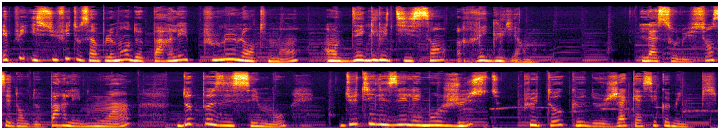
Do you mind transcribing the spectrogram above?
Et puis, il suffit tout simplement de parler plus lentement en déglutissant régulièrement. La solution, c'est donc de parler moins, de peser ses mots, d'utiliser les mots justes plutôt que de jacasser comme une pie.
